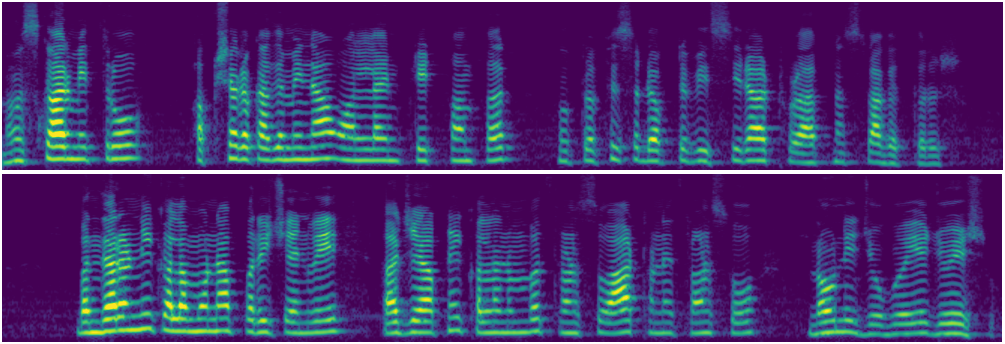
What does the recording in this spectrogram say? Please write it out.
નમસ્કાર મિત્રો, અક્ષર અકાદમીના ઓનલાઈન પ્લેટફોર્મ પર હું પ્રોફેસર ડૉક્ટર વી રાઠોડ આપનું સ્વાગત કરું છું. બંધારણની કલમોના પરિચય અન્વયે આજે આપણે કલમ નંબર ત્રણસો આઠ અને ત્રણસો નવની જોગવાઈઓ જોઈશું.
